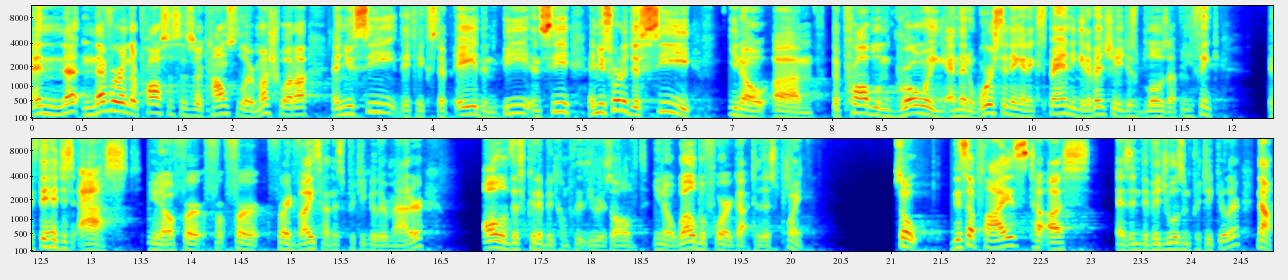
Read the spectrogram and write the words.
and ne- never in the process is there counsel or mashwara and you see they take step A, then B and C and you sort of just see you know um, the problem growing and then worsening and expanding and eventually it just blows up and you think if they had just asked you know, for, for, for, for advice on this particular matter, all of this could have been completely resolved, you know, well before it got to this point. So this applies to us as individuals in particular. Now,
